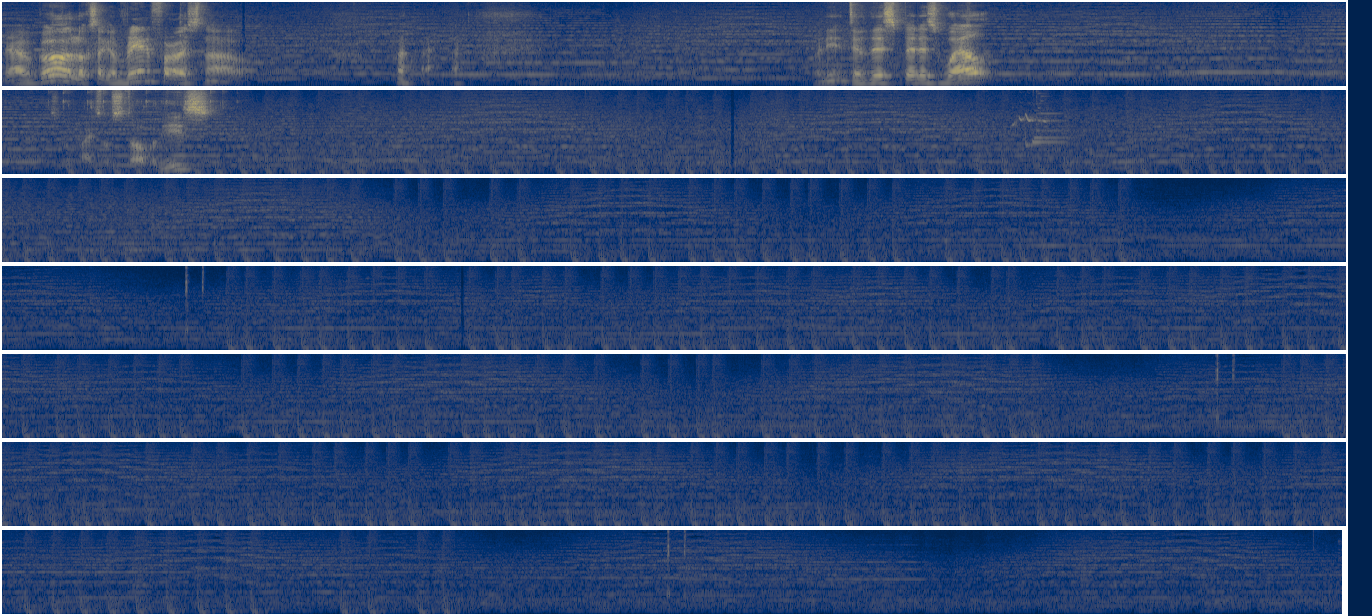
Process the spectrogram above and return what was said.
There we go. Looks like a rainforest now. we need to do this bit as well. So might as well start with these.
